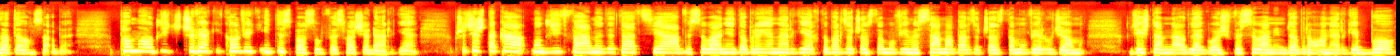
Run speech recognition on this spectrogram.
za tę osobę, pomodlić, czy w jakikolwiek inny sposób wysłać energię. Przecież taka modlitwa, medytacja, wysyłanie dobrej energii, jak to bardzo często mówimy, sama bardzo często mówię ludziom gdzieś tam na odległość, wysyłam im dobrą energię, bo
